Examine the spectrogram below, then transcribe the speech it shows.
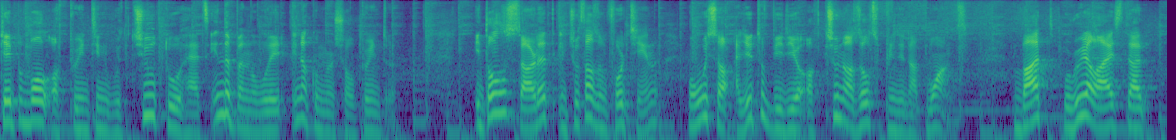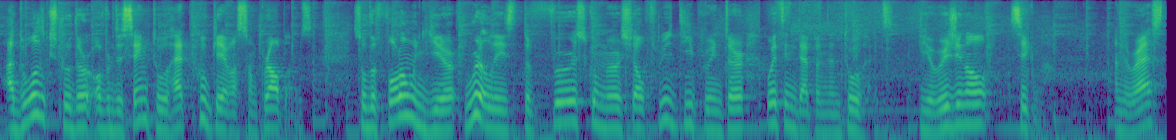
capable of printing with two tool heads independently in a commercial printer. It all started in 2014 when we saw a YouTube video of two nozzles printing at once. But we realized that a dual extruder over the same tool head could give us some problems. So the following year we released the first commercial 3D printer with independent tool heads, the original Sigma. And the rest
